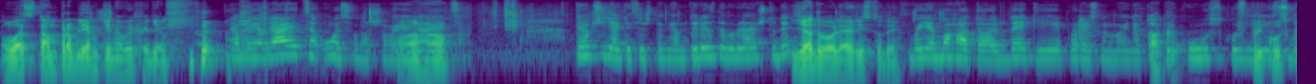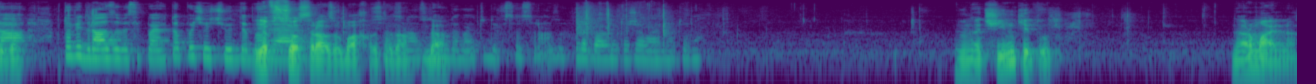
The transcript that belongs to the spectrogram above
У вас там проблемки на выходе. А виявляється, ось воно що виявляється. Ти взагалі як їсиш там Ти рис додаєш туди? Я добавляю рис туда. Бо є багато людей, які по-різному їдять. Хто А, прикуску їсть, прикуску, да. Хто відразу висипає, хто по чуть-чуть додає. Я все сразу бахаю Все туда. зразу. Да. Ну, давай туди все сразу. Добавимо теж лайму туди. Ну, начинки тут нормально.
